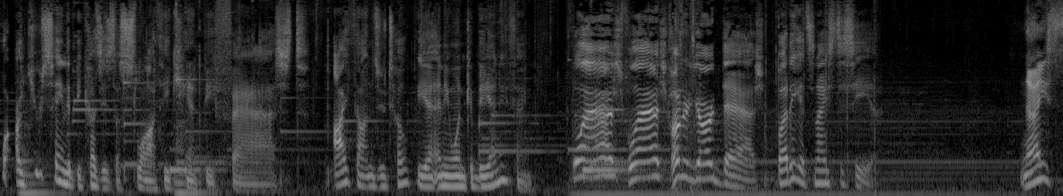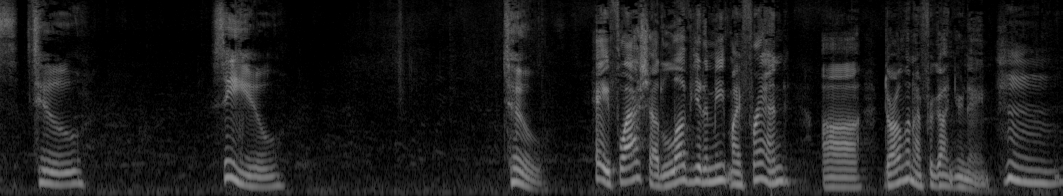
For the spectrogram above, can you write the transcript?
Quick. What, are you saying that because he's a sloth, he can't be fast? I thought in Zootopia anyone could be anything. Flash, flash, 100 yard dash. Buddy, it's nice to see you. Nice to see you. Too. Hey, Flash, I'd love you to meet my friend. Uh, darling, I've forgotten your name. Hmm.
